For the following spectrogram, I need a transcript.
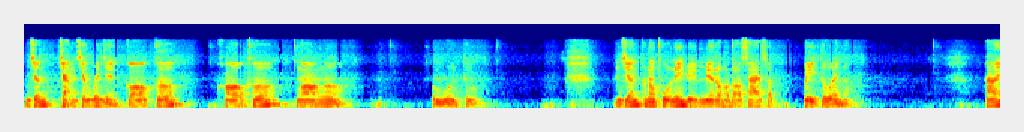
អញ្ចឹងចាក់អញ្ចឹងវិញកកខខងង6តួអញ្ចឹងក្នុងពួកនេះវាមានរហូតដល់42តួឯណោះហើយ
